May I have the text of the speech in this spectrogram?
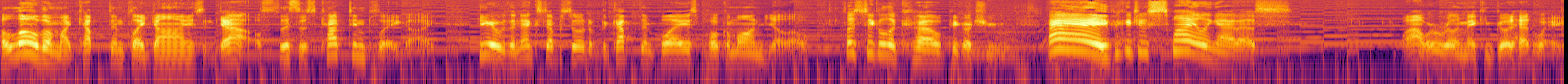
Hello there, my Captain Play guys and gals. This is Captain Play Guy, here with the next episode of the Captain Plays Pokemon Yellow. Let's take a look how Pikachu. Hey, Pikachu's smiling at us. Wow, we're really making good headway.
